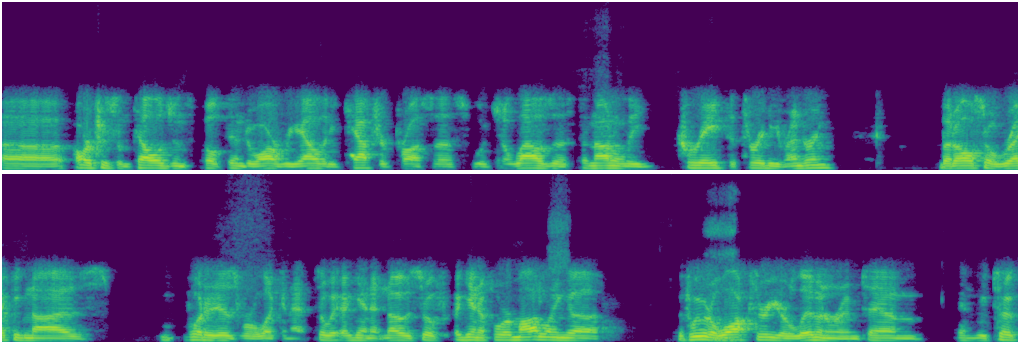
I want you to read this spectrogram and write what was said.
uh, intelligence built into our reality capture process, which allows us to not only create the 3D rendering, but also recognize what it is we're looking at. So again, it knows. So if, again, if we're modeling a, if we were to walk through your living room, Tim, and we took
